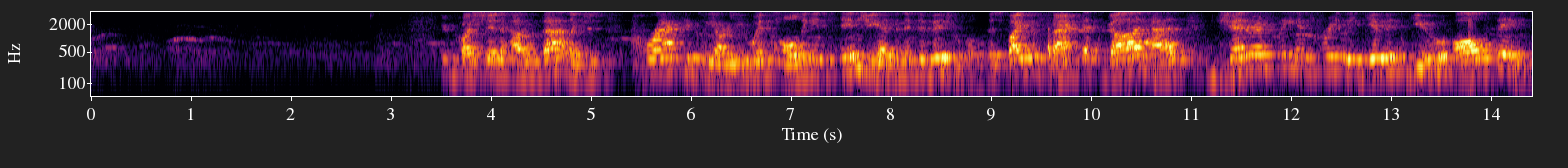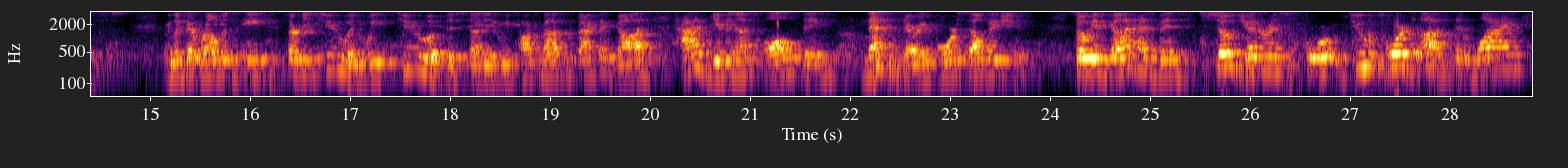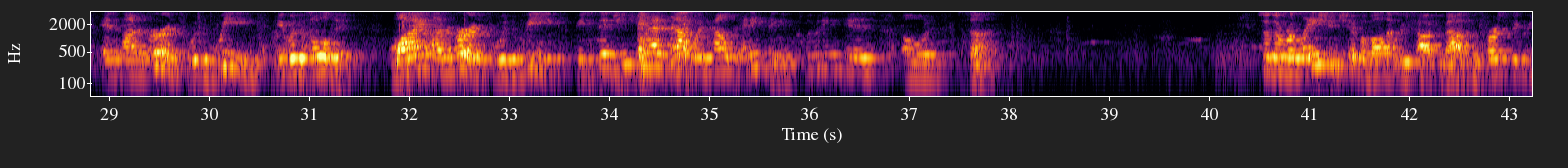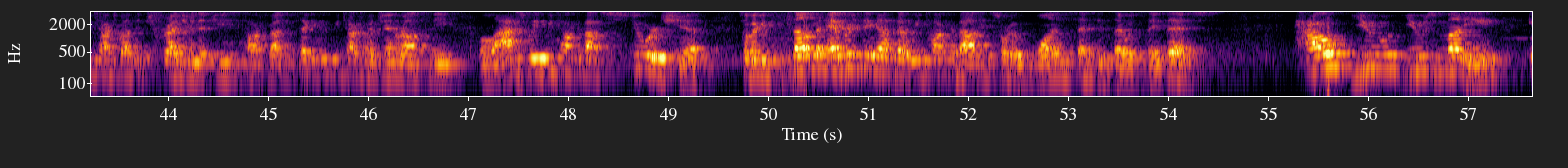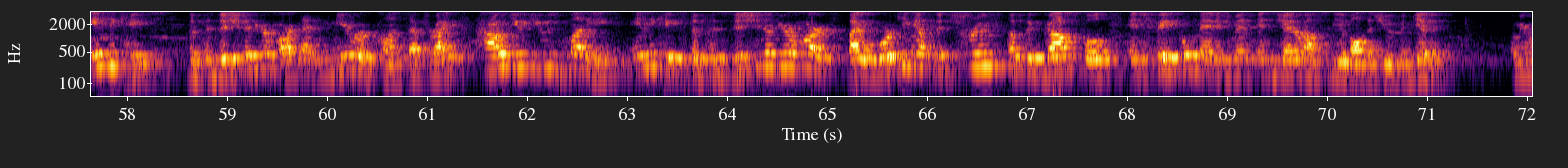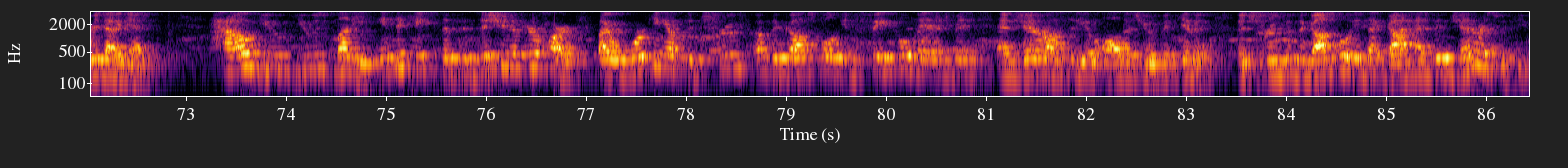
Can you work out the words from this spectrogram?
Good question out of that, like just practically, are you withholding and stingy as an individual, despite the fact that God has generously and freely given you all things? We looked at Romans 8:32 in week 2 of this study and we talked about the fact that God has given us all things necessary for salvation. So if God has been so generous for to, towards us, then why and on earth would we be withholding? Why on earth would we be stingy? He has not withheld anything, including his own son. So, the relationship of all that we've talked about, in the first week we talked about the treasure that Jesus talked about. In the second week we talked about generosity. Last week we talked about stewardship. So, if I could sum everything up that we talked about in sort of one sentence, I would say this How you use money indicates the position of your heart, that mirror concept, right? How you use money indicates the position of your heart by working out the truth of the gospel in faithful management and generosity of all that you have been given. Let me read that again. How you use money indicates the position of your heart by working out the truth of the gospel in faithful management and generosity of all that you have been given. The truth of the gospel is that God has been generous with you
